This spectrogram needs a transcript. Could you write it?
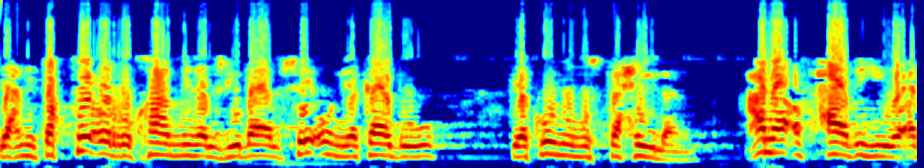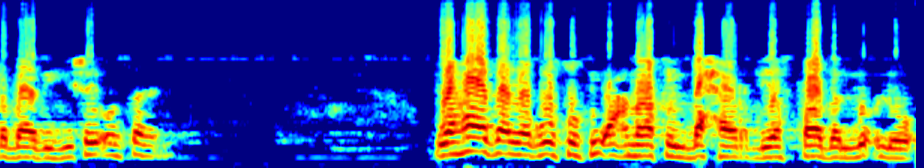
يعني تقطيع الرخام من الجبال شيء يكاد يكون مستحيلا على أصحابه وأربابه شيء سهل. وهذا يغوص في أعماق البحر ليصطاد اللؤلؤ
